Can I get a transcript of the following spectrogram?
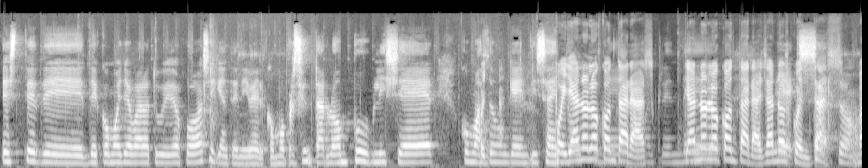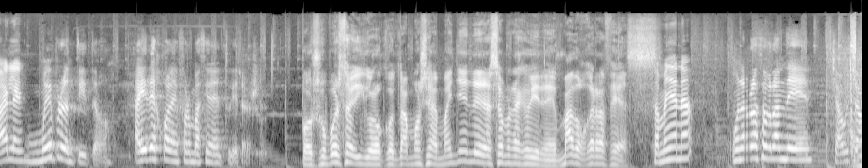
este de, de, cómo llevar a tu videojuego al siguiente nivel, cómo presentarlo a un publisher, cómo pues, hacer un game design. Pues ya no lo contarás, ya no lo contarás, ya nos Exacto, cuentas, ¿vale? Muy prontito. Ahí dejo la información en Twitter. Por supuesto, y lo contamos ya mañana y la semana que viene. Mado, gracias. Hasta mañana. Un abrazo grande. Chao, chao.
